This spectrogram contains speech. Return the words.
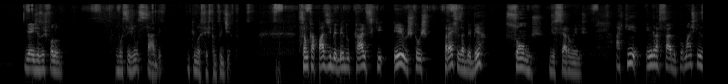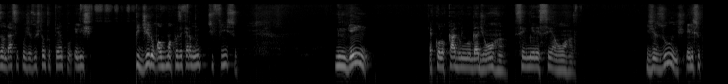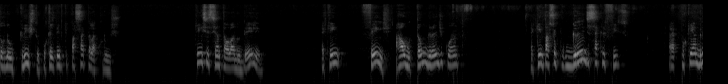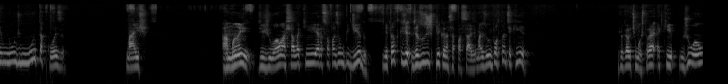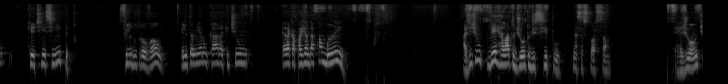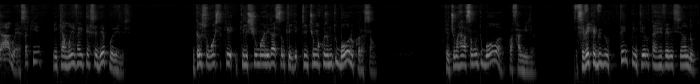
E aí Jesus falou: Vocês não sabem o que vocês estão pedindo. São capazes de beber do cálice que eu estou prestes a beber? Somos, disseram eles. Aqui, engraçado, por mais que eles andassem com Jesus tanto tempo, eles pediram alguma coisa que era muito difícil. Ninguém é colocado num lugar de honra sem merecer a honra. Jesus, ele se tornou Cristo porque ele teve que passar pela cruz. Quem se senta ao lado dele é quem fez algo tão grande quanto é quem passou por grande sacrifício, é por quem abriu mão de muita coisa. Mas a mãe de João achava que era só fazer um pedido. E tanto que Jesus explica nessa passagem, mas o importante aqui, que eu quero te mostrar, é que João, que tinha esse ímpeto, filho do trovão, ele também era um cara que tinha um, era capaz de andar com a mãe. A gente não vê relato de outro discípulo nessa situação é João e Tiago, é essa aqui, em que a mãe vai interceder por eles. Então isso mostra que, que eles tinham uma ligação, que que ele tinha uma coisa muito boa no coração. Que ele tinha uma relação muito boa com a família. Você vê que a Bíblia o tempo inteiro está reverenciando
